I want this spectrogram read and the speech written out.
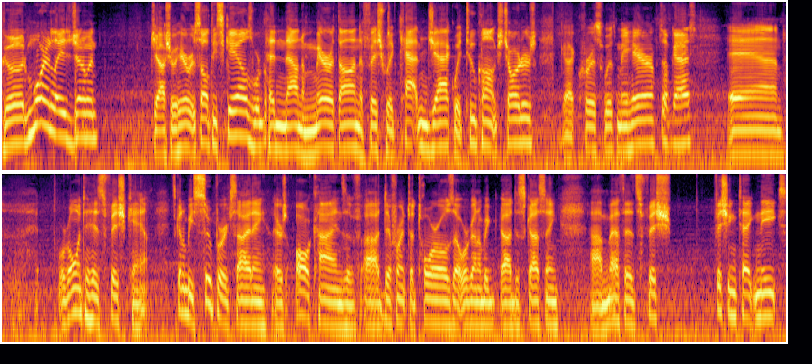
Good morning, ladies and gentlemen. Joshua here with Salty Scales. We're heading down to Marathon to fish with Captain Jack with Two Conchs Charters. Got Chris with me here. What's up, guys? And we're going to his fish camp. It's going to be super exciting. There's all kinds of uh, different tutorials that we're going to be uh, discussing, uh, methods, fish fishing techniques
